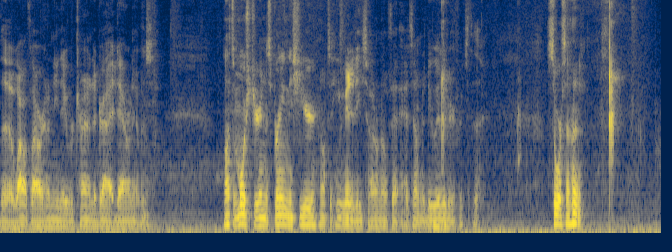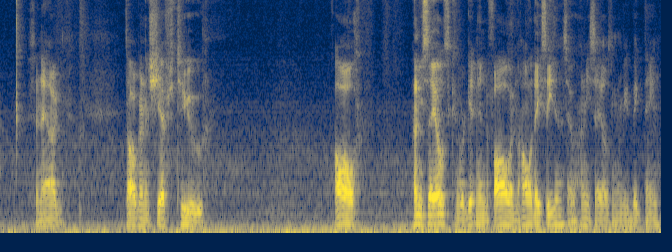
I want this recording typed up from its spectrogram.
The wildflower honey, they were trying to dry it down. It was lots of moisture in the spring this year, lots of humidity, so I don't know if that had something to do with it or if it's the source of honey. So now it's all going to shift to all honey sales because we're getting into fall and the holiday season, so honey sales is going to be a big thing.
